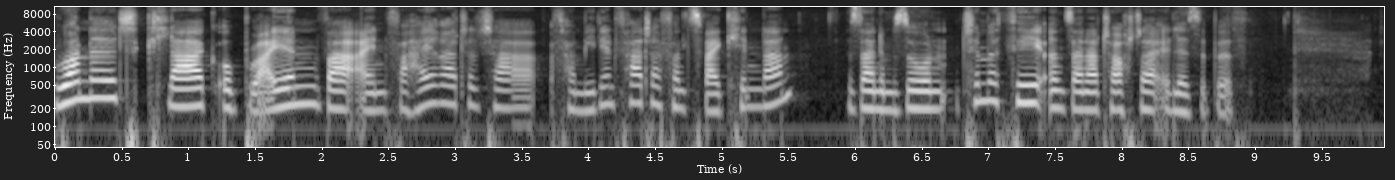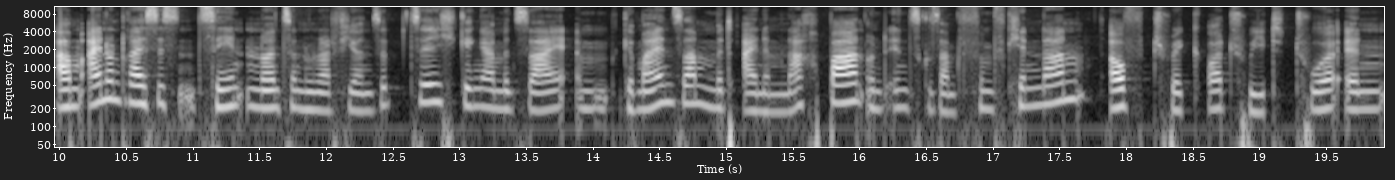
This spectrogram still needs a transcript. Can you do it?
Ronald Clark O'Brien war ein verheirateter Familienvater von zwei Kindern, seinem Sohn Timothy und seiner Tochter Elizabeth. Am 31.10.1974 ging er mit sein, gemeinsam mit einem Nachbarn und insgesamt fünf Kindern auf Trick-or-Treat-Tour in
